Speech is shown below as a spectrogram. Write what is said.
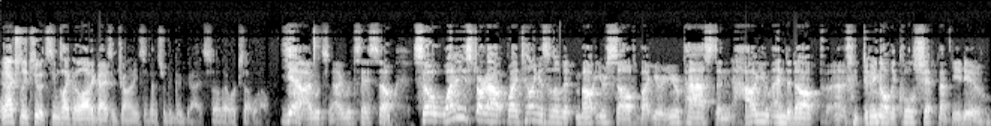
and actually too, it seems like a lot of guys at Johnny's events are the good guys, so that works out well. Yeah, I would so. I would say so. So why don't you start out by telling us a little bit about yourself, about your your past, and how you ended up uh, doing all the cool shit that you do.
